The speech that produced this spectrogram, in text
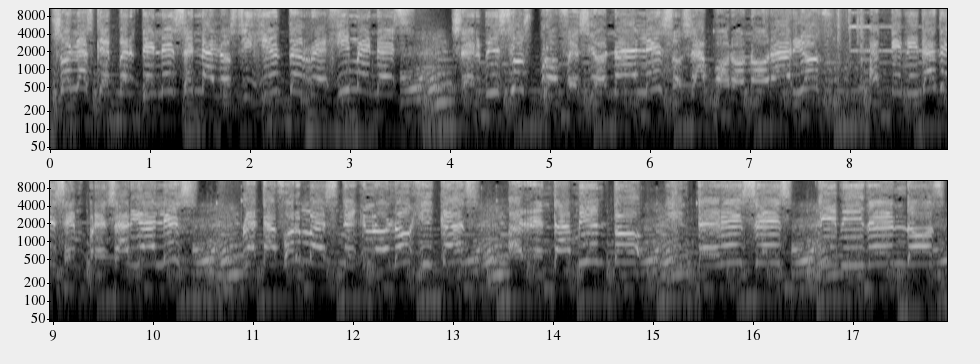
son las que pertenecen a los siguientes regímenes. Servicios profesionales, o sea, por honorarios, actividades empresariales, plataformas tecnológicas, arrendamiento, intereses, dividendos,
